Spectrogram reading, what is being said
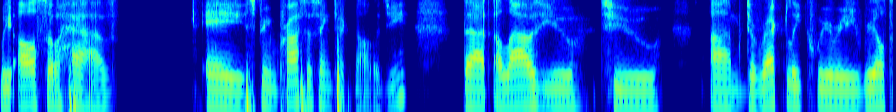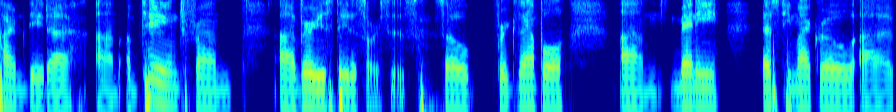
we also have a stream processing technology that allows you to um, directly query real-time data um, obtained from uh, various data sources. So for example, um, many STMicro uh,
